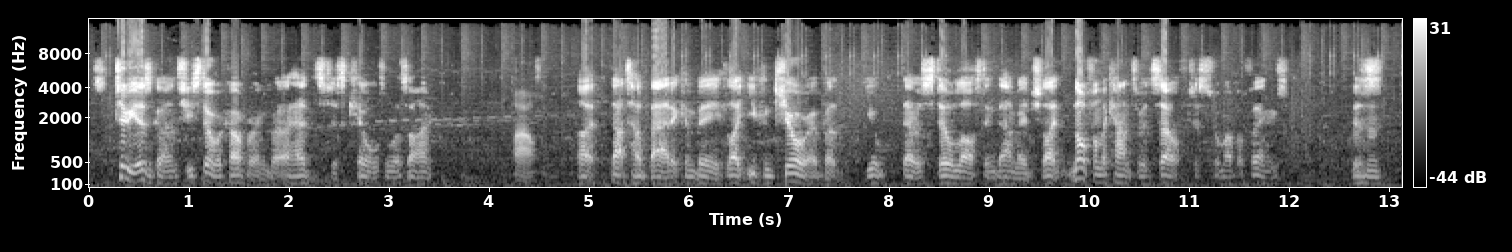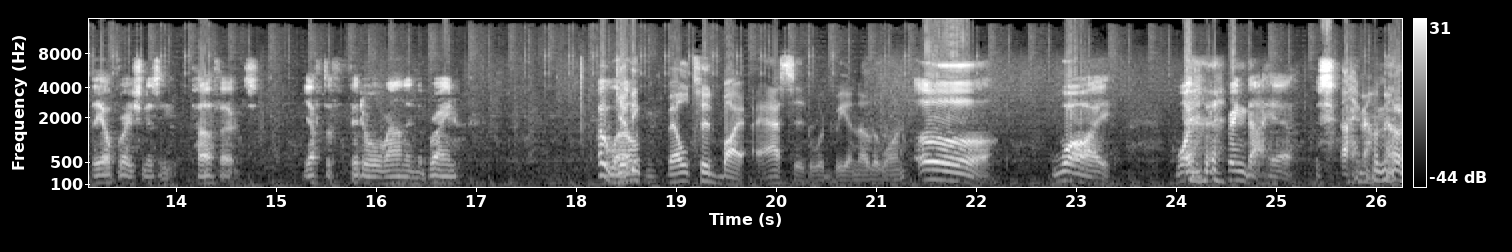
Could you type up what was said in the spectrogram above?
It's two years ago and she's still recovering, but her head's just kills all the time. Wow. Like that's how bad it can be. Like you can cure it, but you there is still lasting damage. Like not from the cancer itself, just from other things. Because the operation isn't perfect. You have to fiddle around in the brain. Oh well. Getting melted by acid would be another one. Ugh. Why? Why did you bring that here? I don't know.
